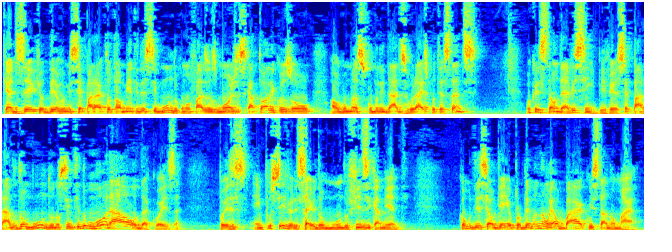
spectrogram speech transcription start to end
quer dizer que eu devo me separar totalmente desse mundo, como fazem os monges católicos ou algumas comunidades rurais protestantes? O cristão deve sim viver separado do mundo no sentido moral da coisa, pois é impossível ele sair do mundo fisicamente. Como disse alguém, o problema não é o barco estar no mar,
